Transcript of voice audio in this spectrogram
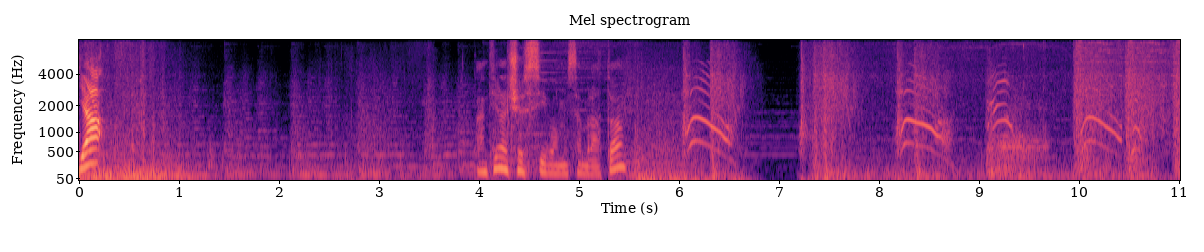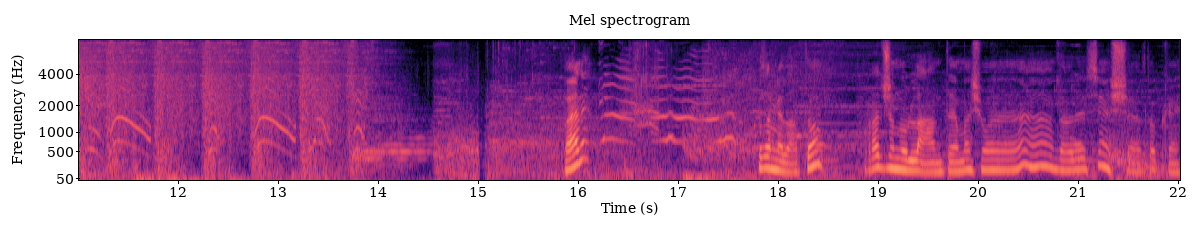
Ahia! Tantino eccessivo mi è sembrato. eh. Bene. Cosa mi ha dato? Raggio annullante, ma ci vuole... Ah, dalla direzione scelta, ok.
